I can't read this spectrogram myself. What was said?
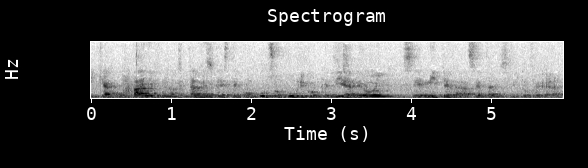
y que acompañe fundamentalmente este concurso público que el día de hoy se emite en la Gaceta del Distrito Federal.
